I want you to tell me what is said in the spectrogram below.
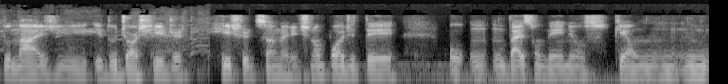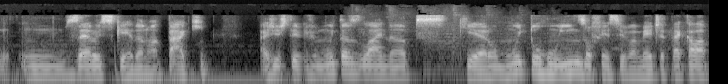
do Najee e do Josh Richardson. A gente não pode ter um, um Dyson Daniels que é um, um, zero esquerda no ataque. A gente teve muitas lineups que eram muito ruins ofensivamente, até aquela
